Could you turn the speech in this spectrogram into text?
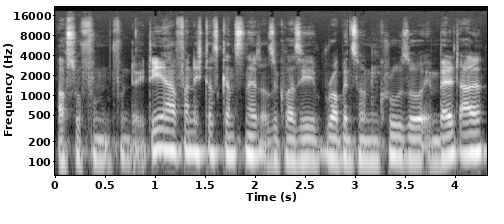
auch so von, von der Idee her fand ich das ganz nett. Also quasi Robinson und Crusoe im Weltall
